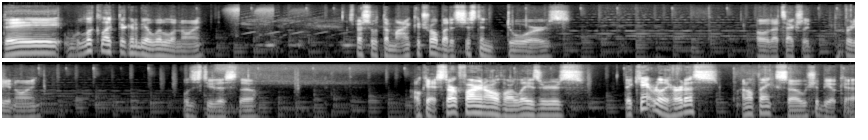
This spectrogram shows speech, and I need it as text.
They look like they're going to be a little annoying. Especially with the mind control, but it's just indoors. Oh, that's actually pretty annoying. We'll just do this, though. Okay, start firing all of our lasers. They can't really hurt us, I don't think, so we should be okay.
